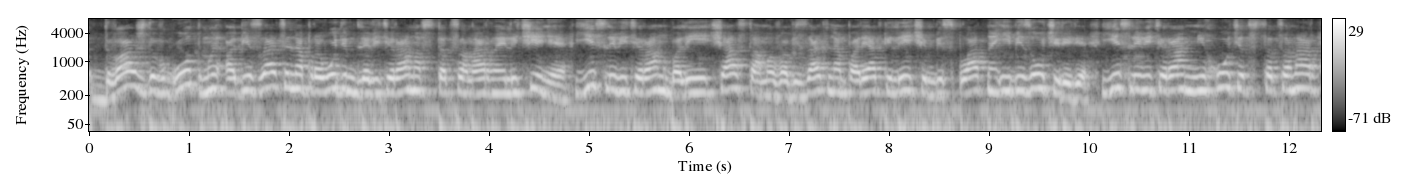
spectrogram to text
Дважды в год мы обязательно проводим для ветеранов стационарное лечение. Если ветеран болеет часто, мы в обязательном порядке лечим бесплатно и без очереди. Если ветеран не хочет в стационар,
